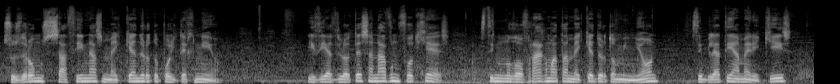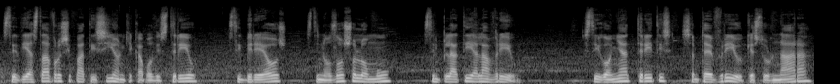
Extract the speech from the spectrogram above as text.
στους δρόμους της Αθήνας με κέντρο το Πολυτεχνείο. Οι διαδηλωτές ανάβουν φωτιές, στείλουν οδοφράγματα με κέντρο το Μινιών, στην πλατεία Αμερικής, στη διασταύρωση Πατησίων και Καποδιστρίου, στην Πυραιός, στην οδό Σολομού, στην πλατεία Λαβρίου. Στη γωνιά 3η Σεπτεμβρίου και Στουρνάρα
